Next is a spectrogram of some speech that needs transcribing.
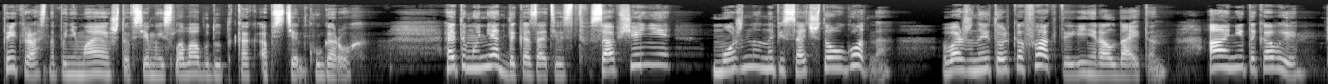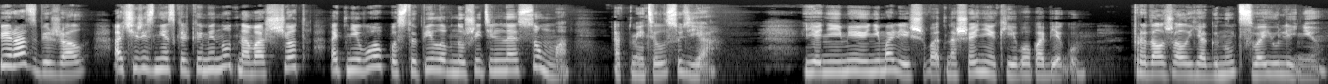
прекрасно понимая, что все мои слова будут как об стенку горох. Этому нет доказательств. В сообщении можно написать что угодно. Важны только факты, генерал Дайтон. А они таковы. Пират сбежал, а через несколько минут на ваш счет от него поступила внушительная сумма, отметила судья. Я не имею ни малейшего отношения к его побегу. Продолжал я гнуть свою линию.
